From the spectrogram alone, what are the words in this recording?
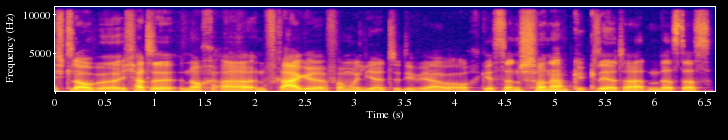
ich glaube, ich hatte noch äh, eine Frage formuliert, die wir aber auch gestern schon abgeklärt hatten, dass das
